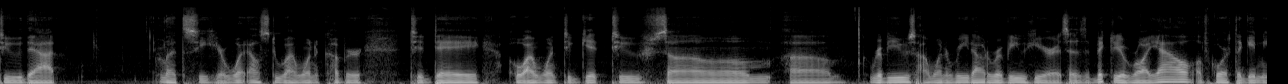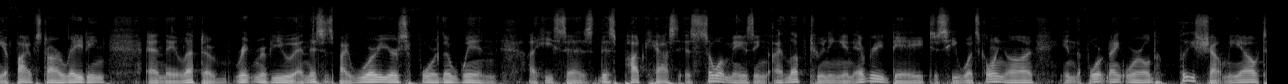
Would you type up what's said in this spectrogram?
do that. Let's see here. What else do I want to cover today? Oh, I want to get to some. Um, reviews. I want to read out a review here. It says Victory Royale. Of course, they gave me a five star rating and they left a written review. And this is by Warriors for the Win. Uh, he says, This podcast is so amazing. I love tuning in every day to see what's going on in the Fortnite world. Please shout me out.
